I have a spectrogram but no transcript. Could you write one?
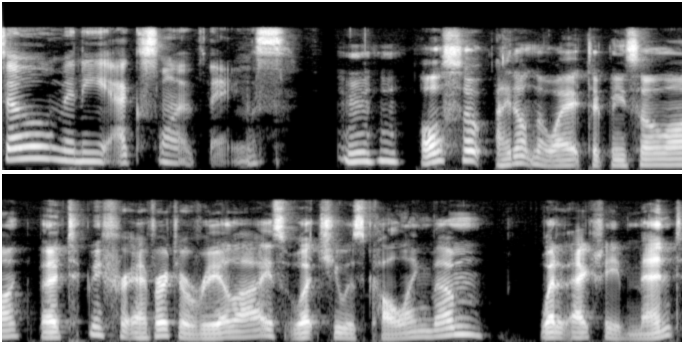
So many excellent things. Mm-hmm. Also, I don't know why it took me so long, but it took me forever to realize what she was calling them, what it actually meant.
